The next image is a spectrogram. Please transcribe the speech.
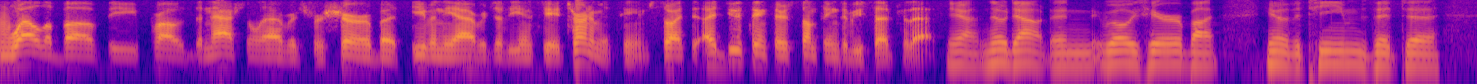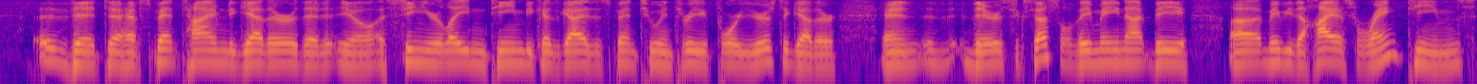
well above the probably the national average for sure, but even the average of the NCAA tournament teams. So I, th- I do think there's something to be said for that. Yeah, no doubt. And we always hear about you know the teams that uh, that uh, have spent time together. That you know, a senior laden team because guys have spent two and three, four years together, and they're successful. They may not be uh, maybe the highest ranked teams,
